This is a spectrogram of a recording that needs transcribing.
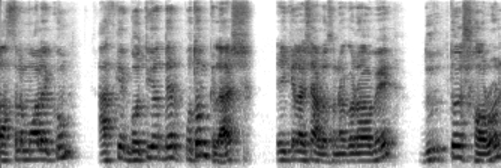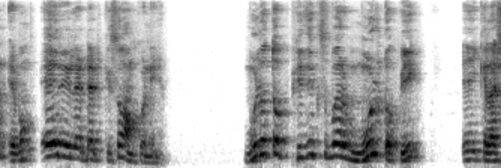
হ্যালো, আসসালামু আলাইকুম। আজকে গতি অধ্যায়ের প্রথম ক্লাস, এই ক্লাসে আলোচনা করা হবে দূরত্ব, স্মরণ এবং এই রিলেটেড কিছু অঙ্ক নিয়ে। মূলত ফিজিক্স বইয়ের মূল টপিক এই ক্লাস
